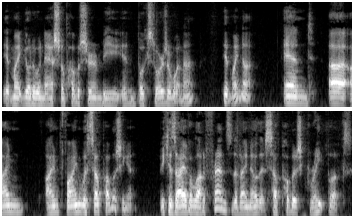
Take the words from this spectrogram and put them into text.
it might go to a national publisher and be in bookstores or whatnot. It might not. And, uh, I'm, I'm fine with self-publishing it because I have a lot of friends that I know that self-publish great books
